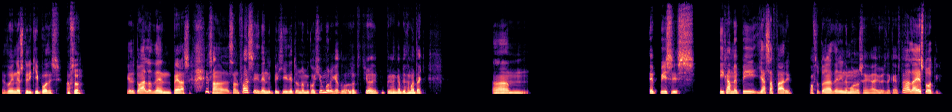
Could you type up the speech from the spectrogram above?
Εδώ είναι εσωτερική υπόθεση αυτό. Γιατί το άλλο δεν πέρασε. σαν, σαν φάση δεν υπήρχε ιδιαίτερο νομικό χιούμορ για το όλο τέτοιο. Υπήρχαν κάποια θεματάκια. Um, επίσης, είχαμε πει για Safari, που αυτό τώρα δεν είναι μόνο σε iOS 17, αλλά έστω ότι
